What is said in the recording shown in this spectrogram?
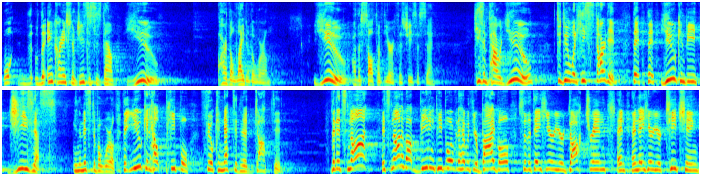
Well, the, the incarnation of Jesus is now you are the light of the world. You are the salt of the earth, as Jesus said. He's empowered you to do what he started, that, that you can be Jesus in the midst of a world, that you can help people feel connected and adopted. That it's not it's not about beating people over the head with your Bible so that they hear your doctrine and, and they hear your teaching.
